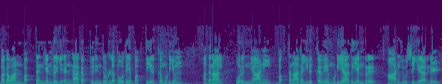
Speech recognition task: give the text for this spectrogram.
பகவான் பக்தன் என்று இரண்டாக பிரிந்துள்ள போதே பக்தி இருக்க முடியும். அதனால் ஒரு ஞானி பக்தனாக இருக்கவே முடியாது என்று ஆர்யூ செய்கிறார்கள்.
